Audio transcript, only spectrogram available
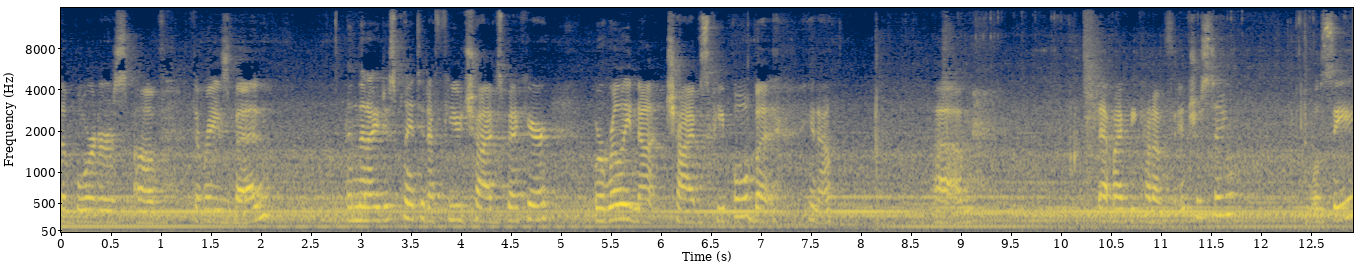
the borders of the raised bed. And then I just planted a few chives back here. We're really not chives people, but you know, um, that might be kind of interesting. We'll see.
